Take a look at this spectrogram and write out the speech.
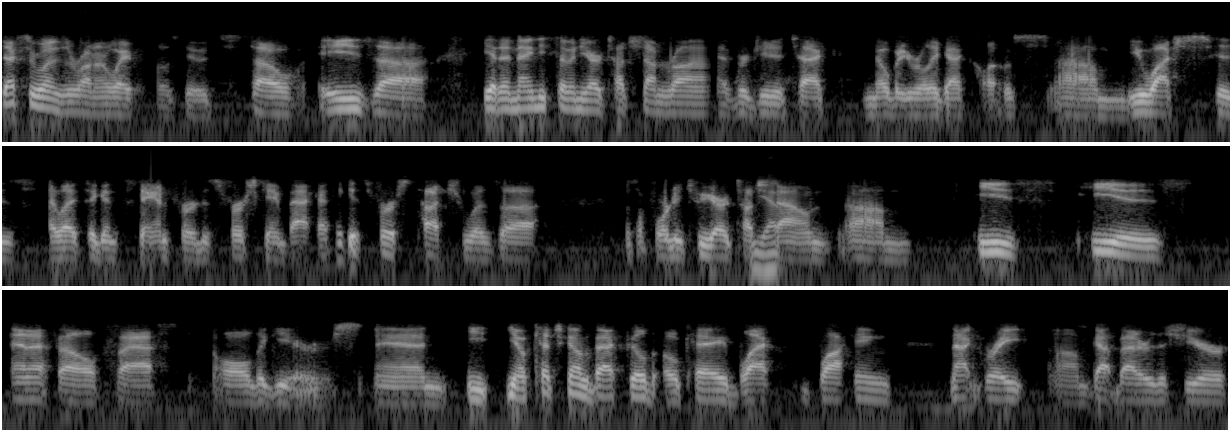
Dexter Williams is running away from those dudes. So he's uh, he had a 97 yard touchdown run at Virginia Tech. Nobody really got close. Um, you watched his highlights against Stanford, his first game back. I think his first touch was uh, was a 42 yard touchdown. Yep. Um, he's he is NFL fast all the gears, and he you know catching on the backfield okay, black blocking not great, um, got better this year,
